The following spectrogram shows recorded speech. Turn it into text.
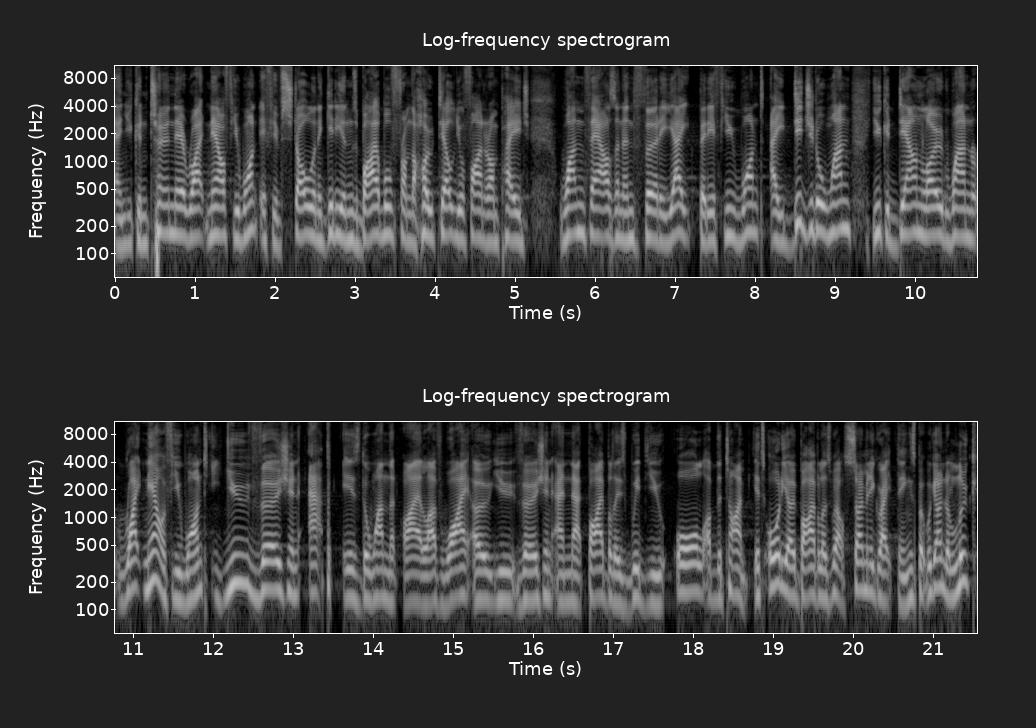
and you can turn there right now if you want. If you've stolen a Gideon's Bible from the hotel, you'll find it on page 1038. But if you want a digital one, you could download one right now if you want. YouVersion app is the one that I love, Y O U version, and that Bible is with you all of the time. It's audio Bible as well. So many great things. But we're going to Luke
